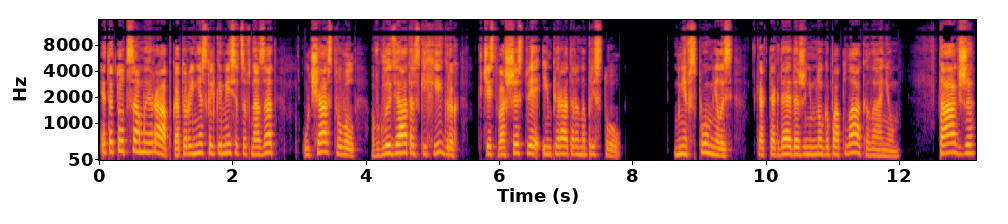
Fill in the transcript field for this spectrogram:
Это тот самый раб, который несколько месяцев назад участвовал в гладиаторских играх в честь восшествия императора на престол. Мне вспомнилось, как тогда я даже немного поплакала о нем. Так же,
